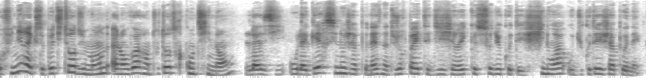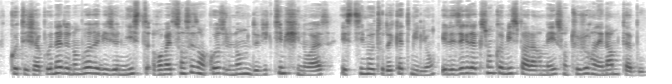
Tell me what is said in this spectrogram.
Pour finir avec ce petit tour du monde, allons voir un tout autre continent, l'Asie, où la guerre sino-japonaise n'a toujours pas été digérée que ce soit du côté chinois ou du côté japonais. Côté japonais, de nombreux révisionnistes remettent sans cesse en cause le nombre de victimes chinoises, estimé autour de 4 millions, et les exactions commises par l'armée sont toujours un énorme tabou.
